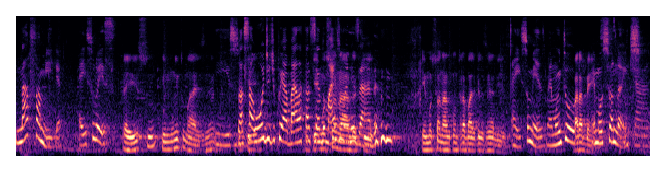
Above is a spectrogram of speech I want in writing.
na família. É isso, Luiz? É isso e muito mais, né? Isso. A saúde de Cuiabá ela está sendo mais humanizada. Aqui. Fiquei emocionado com o trabalho que eles realizam. É isso mesmo. É muito Parabéns. emocionante. Obrigada.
